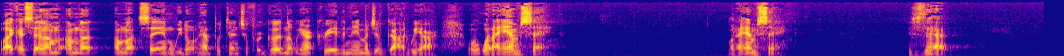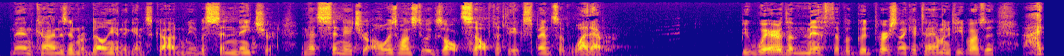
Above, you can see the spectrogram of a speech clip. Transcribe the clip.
Like I said, I'm, I'm, not, I'm not saying we don't have potential for good and that we aren't created in the image of God. We are. What I am saying, what I am saying is that mankind is in rebellion against God and we have a sin nature. And that sin nature always wants to exalt self at the expense of whatever. Beware the myth of a good person. I can't tell you how many people I've said, I,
